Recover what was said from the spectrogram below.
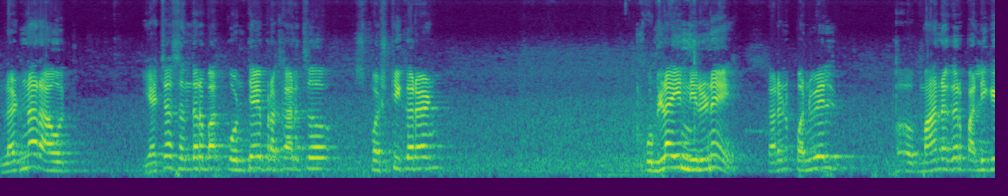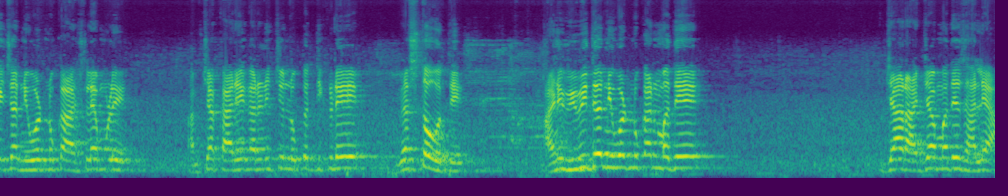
लढणार आहोत याच्या संदर्भात कोणत्याही प्रकारचं स्पष्टीकरण कुठलाही निर्णय कारण पनवेल महानगरपालिकेच्या निवडणुका असल्यामुळे आमच्या कार्यकारिणीचे लोक तिकडे व्यस्त होते. आणि विविध निवडणुकांमध्ये ज्या राज्यामध्ये झाल्या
